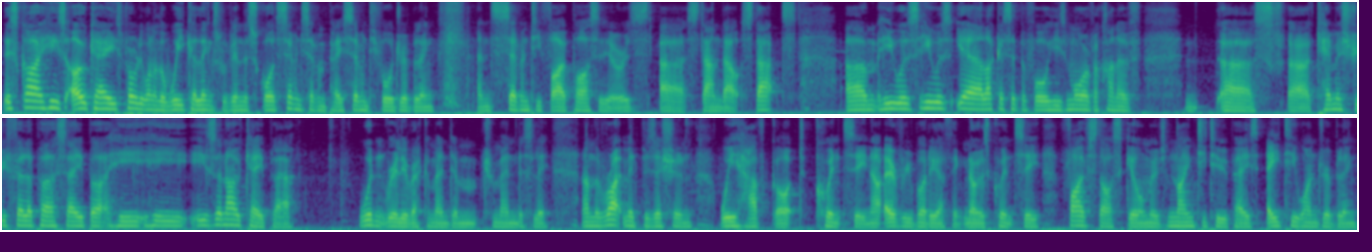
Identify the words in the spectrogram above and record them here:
This guy, he's okay. He's probably one of the weaker links within the squad. 77 pace, 74 dribbling, and 75 passes are his uh, standout stats. Um, he was he was yeah, like I said before, he's more of a kind of uh, uh, chemistry filler per se, but he, he he's an okay player. Wouldn't really recommend him tremendously. And the right mid position, we have got Quincy. Now everybody I think knows Quincy. Five star skill moves, 92 pace, 81 dribbling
